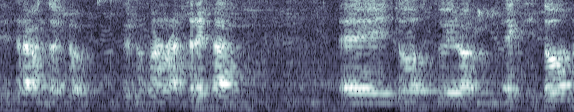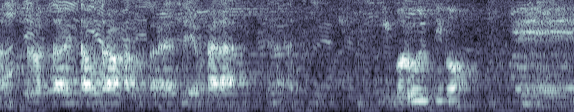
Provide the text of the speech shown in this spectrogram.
sinceramente ellos, ellos fueron una estrella, eh, y todos tuvieron éxito, nosotros también estamos trabajando para eso y ojalá. Y por último, eh,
